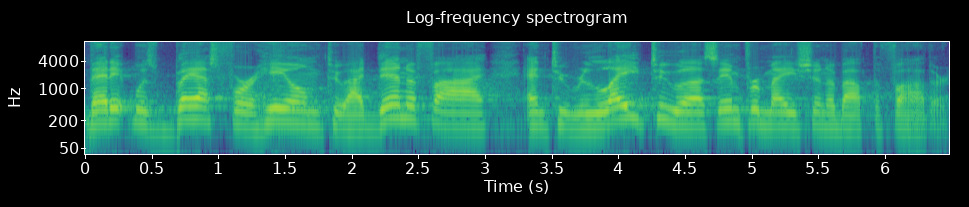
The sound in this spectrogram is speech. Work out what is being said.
that it was best for him to identify and to relate to us information about the Father.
